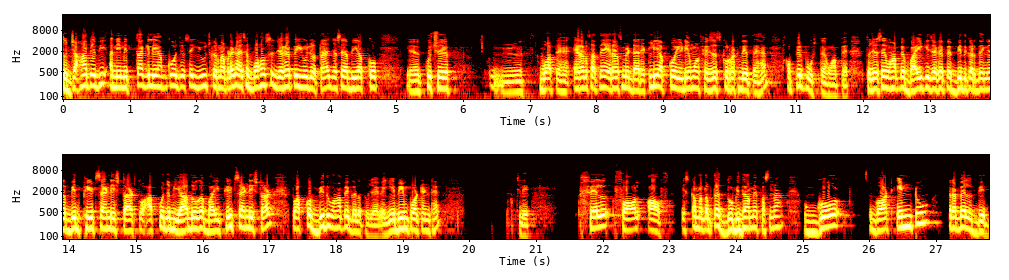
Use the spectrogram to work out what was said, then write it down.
तो जहाँ पे भी अनियमितता के लिए आपको जैसे यूज़ करना पड़ेगा, ऐसे बहुत से जगह पे यूज़ होता है। जैसे अभी आपको कुछ वो आते हैं, एरर्स आते हैं, एरर्स में डायरेक्टली आपको ईडियम और फेजेस को रख देते हैं और फिर पूछते हैं वहाँ पे। तो जैसे वहाँ पे बाई की जगह पे बिद कर देंगे बिद फीट्स एंड स्टार्ट तो आपको जब याद होगा बाई फीट्स एंड स्टार्ट तो आपको बिद वहाँ पे गलत हो जाएगा। ये भी इंपॉर्टेंट है। चलिए फेल फॉल ऑफ़ इसका मतलब है दुविधा में फंसना go got in to trouble बिद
